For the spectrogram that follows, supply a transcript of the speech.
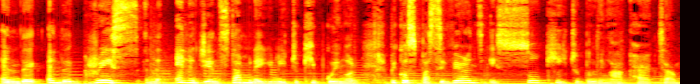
and the and the grace and the energy and stamina you need to keep going on because perseverance is so key to building our character.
